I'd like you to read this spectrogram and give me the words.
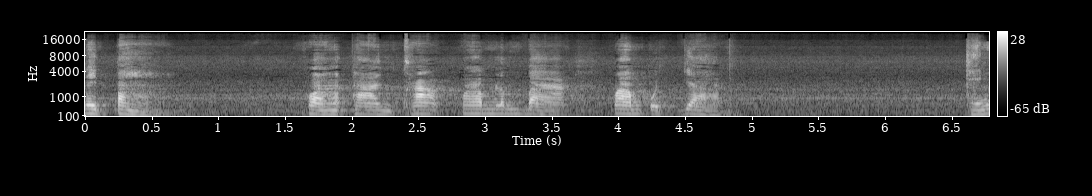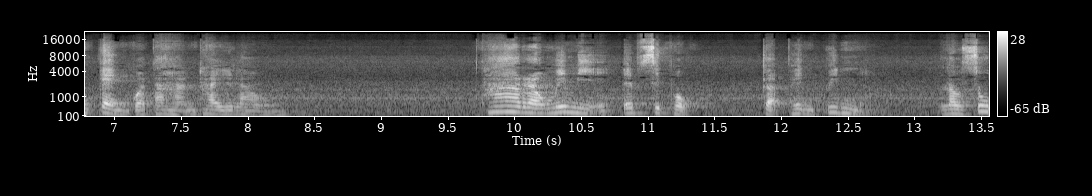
ในป่าความผ่านความลำบาก ความอดอยาก แข็งแกร่งกว่าทหารไทยเรา ถ้าเราไม่มี F16 กับเพนกวินน่ะ เราสู้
